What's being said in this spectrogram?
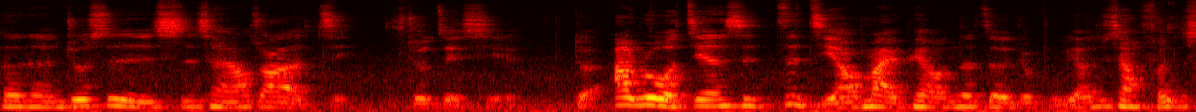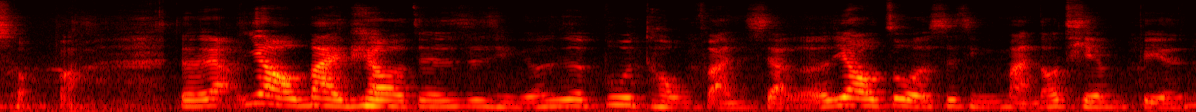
可能就是时辰要抓得紧，就这些。对啊，如果今天是自己要卖票，那这就不要，就像分手吧。对，要要卖票这件事情就是不同凡响，而要做的事情满到天边。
